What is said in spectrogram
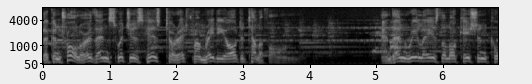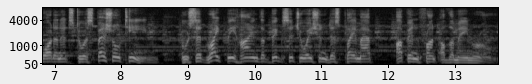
The controller then switches his turret from radio to telephone and then relays the location coordinates to a special team who sit right behind the big situation display map up in front of the main room.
